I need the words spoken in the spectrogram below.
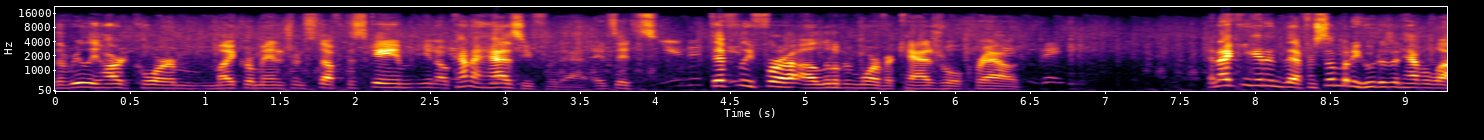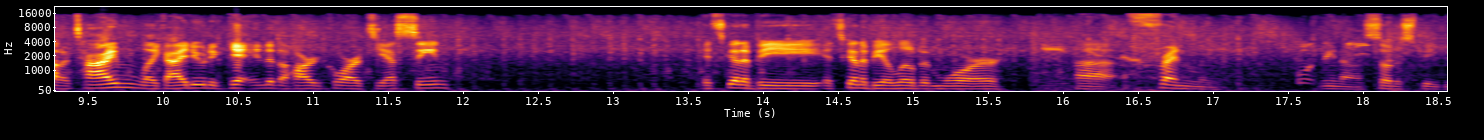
the really hardcore micromanagement stuff, this game you know kind of has you for that. It's it's definitely for a, a little bit more of a casual crowd, and I can get into that for somebody who doesn't have a lot of time like I do to get into the hardcore RTS scene. It's gonna be it's gonna be a little bit more uh, friendly, you know, so to speak.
